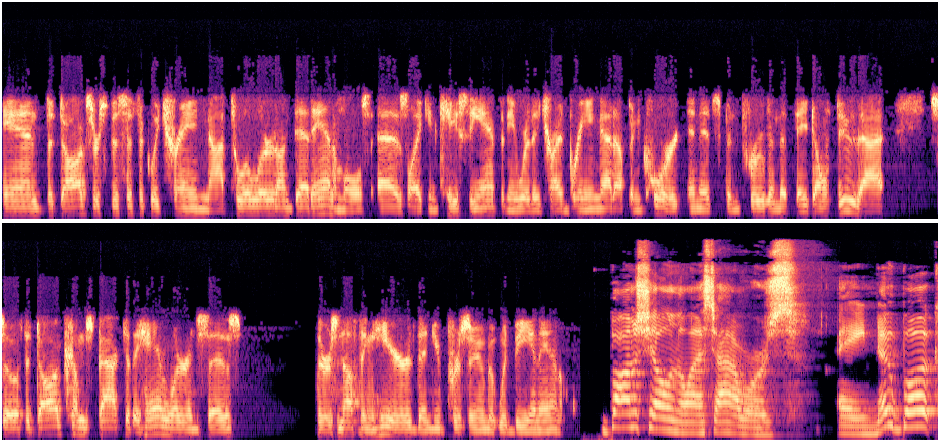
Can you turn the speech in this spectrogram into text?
and the dogs are specifically trained not to alert on dead animals, as like in Casey Anthony, where they tried bringing that up in court, and it's been proven that they don't do that. So if the dog comes back to the handler and says, there's nothing here, then you presume it would be an animal. Bombshell in the last hours. A notebook,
